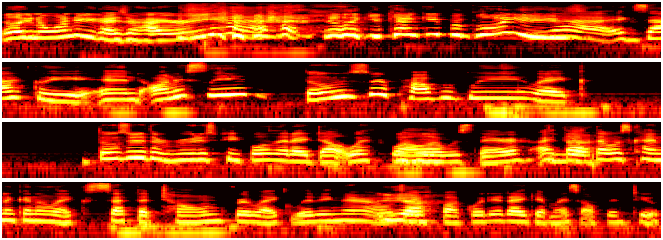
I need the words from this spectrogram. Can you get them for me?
You're like, no wonder you guys are hiring. Yeah. You're like, you can't keep employees. Yeah, exactly. And honestly, those are probably like those are the rudest people that I dealt with while Mhm. I was there. I thought Yeah. that was kind of gonna like set the tone for like living there. I was Yeah. like, fuck, what did I get myself into?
